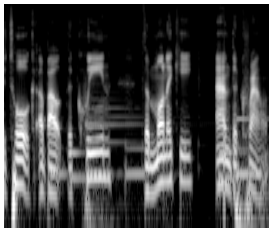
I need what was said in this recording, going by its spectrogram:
to talk about the Queen, the monarchy, and the crown.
